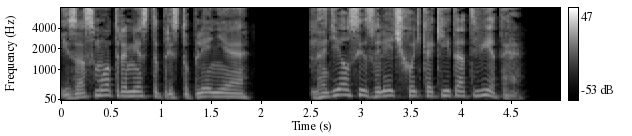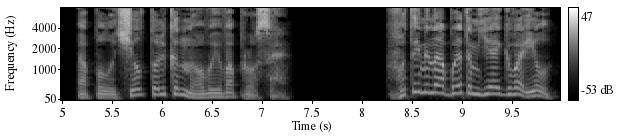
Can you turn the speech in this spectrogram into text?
Из осмотра места преступления Надеялся извлечь хоть какие-то ответы, а получил только новые вопросы. «Вот именно об этом я и говорил»,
